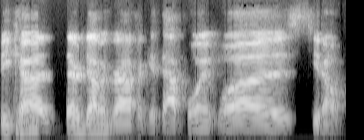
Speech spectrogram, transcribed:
because mm-hmm. their demographic at that point was, you know,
